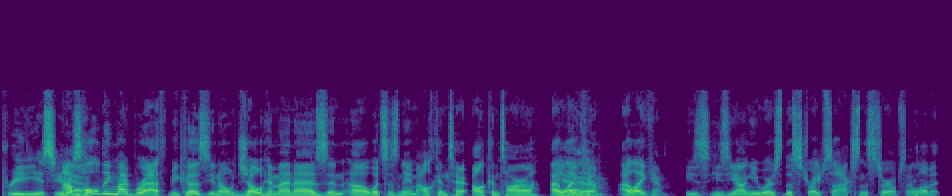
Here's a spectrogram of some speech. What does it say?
previous years. I'm holding my breath because you know Joe Jimenez and uh, what's his name Alcantara. Alcantara. I Yeah. like Yeah. him. I like him. He's he's young. He wears the striped socks and the stirrups. I love it.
